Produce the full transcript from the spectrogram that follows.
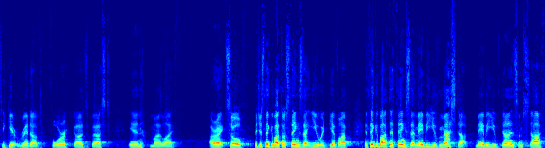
to get rid of for God's best in my life? All right, so but just think about those things that you would give up and think about the things that maybe you've messed up. Maybe you've done some stuff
